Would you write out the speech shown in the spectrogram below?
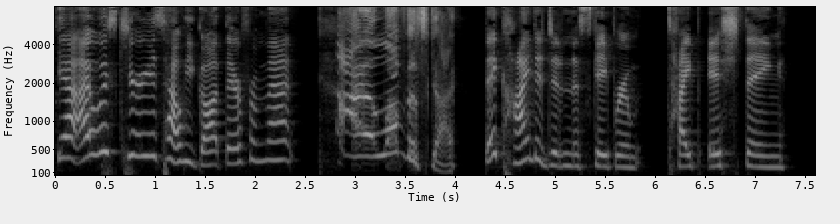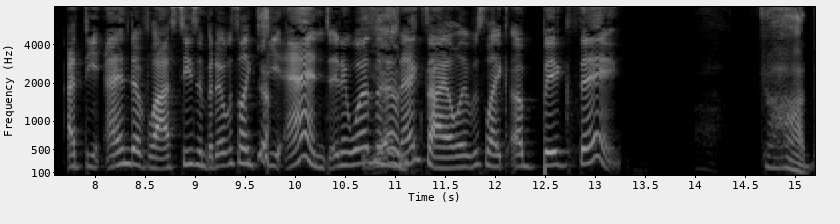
Yeah, I was curious how he got there from that. I love this guy. They kind of did an escape room type ish thing at the end of last season, but it was like Yeah. the end and it wasn't an exile. It was like a big thing. God,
